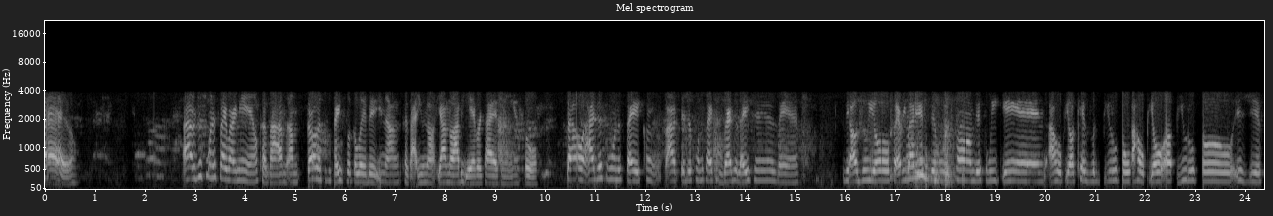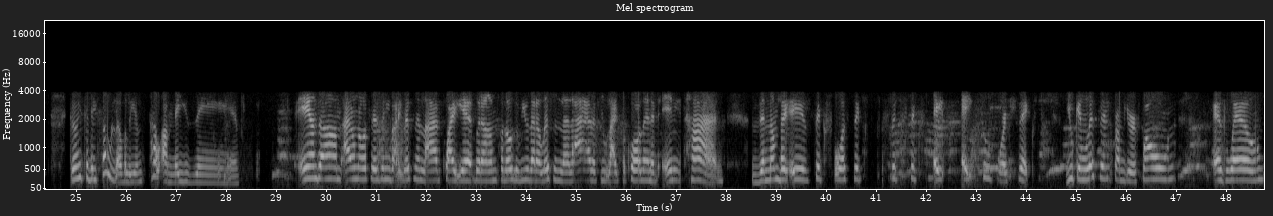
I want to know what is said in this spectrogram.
I just want to say right now, cause I'm I'm scrolling through Facebook a little bit, you know, cause I you know y'all know I be advertising and stuff. So I just want to say, I just want to say congratulations and y'all do y'all for everybody that's dealing with prom this weekend. I hope your kids look beautiful. I hope y'all up beautiful. It's just going to be so lovely and so amazing. And um, I don't know if there's anybody listening live quite yet, but um, for those of you that are listening live, if you'd like to call in at any time, the number is six four six six six eight eight two four six. You can listen from your phone as well.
